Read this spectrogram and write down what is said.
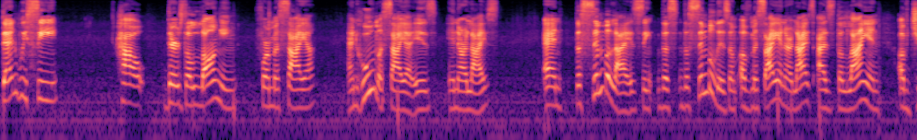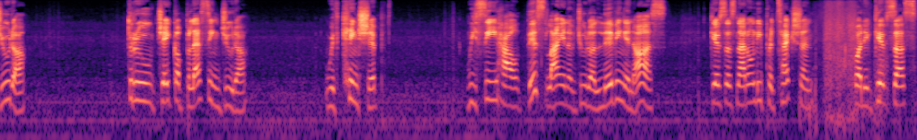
Then we see how there's a longing for Messiah and who Messiah is in our lives and the symbolizing the, the symbolism of Messiah in our lives as the lion of Judah through Jacob blessing Judah with kingship we see how this lion of Judah living in us gives us not only protection, but it gives us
